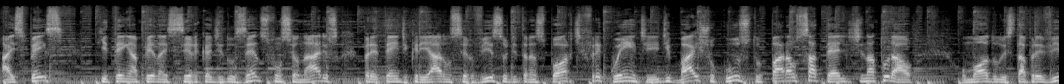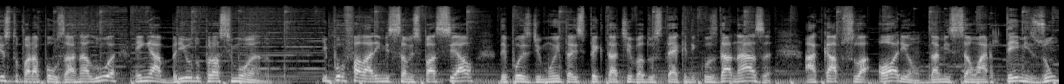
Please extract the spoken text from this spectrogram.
A Space que tem apenas cerca de 200 funcionários, pretende criar um serviço de transporte frequente e de baixo custo para o satélite natural. O módulo está previsto para pousar na Lua em abril do próximo ano. E por falar em missão espacial, depois de muita expectativa dos técnicos da NASA, a cápsula Orion da missão Artemis 1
